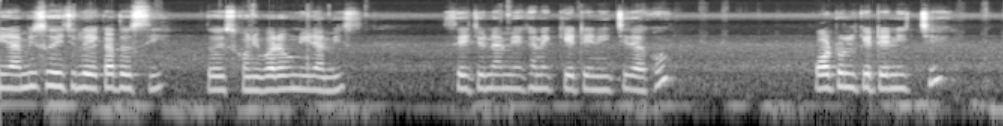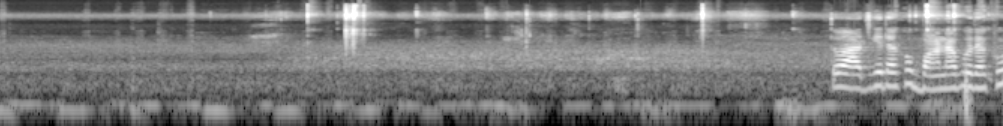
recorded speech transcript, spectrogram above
নিরামিষ হয়েছিল একাদশী, তো শনিবারেও নিরামিষ। সেই জন্য আমি এখানে কেটে নিচ্ছি, দেখো। পটল কেটে নিচ্ছি। তো আজকে দেখো বানাবো, দেখো।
